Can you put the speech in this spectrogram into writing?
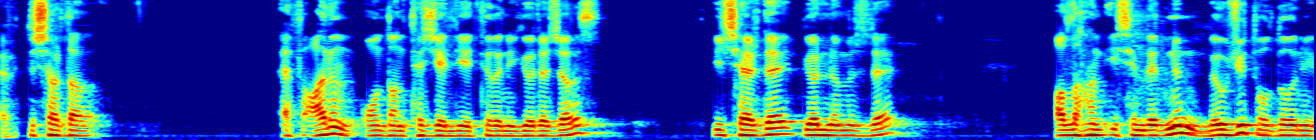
Evet, dışarıda ef'alın ondan tecelli ettiğini göreceğiz. İçeride, gönlümüzde Allah'ın isimlerinin mevcut olduğunu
